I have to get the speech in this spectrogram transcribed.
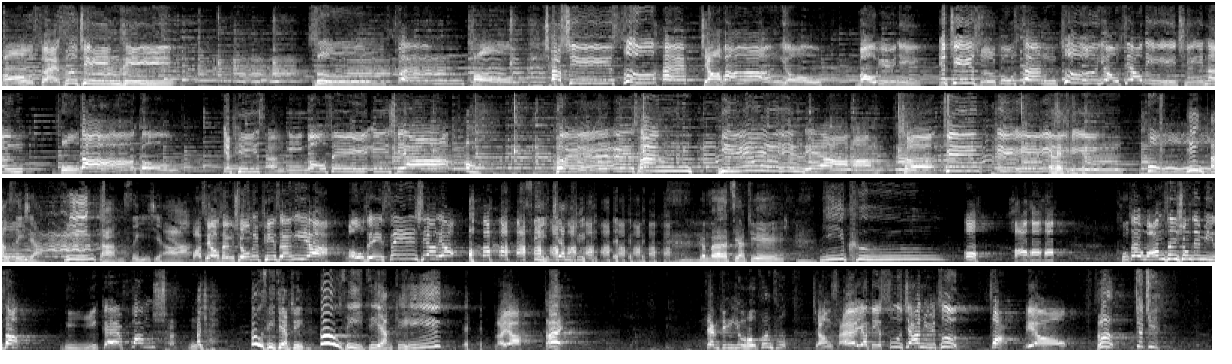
我算是今日是分头，恰惜我与你一见如故，生死有小弟岂能负大狗？一片诚意我心下。哦，快！臣应了出军应当谁下？应当谁下？把小生兄的皮生意啊，我在谁下？了？谢将军。那么将军，你可？哦，好好好，可在王神兄的面上立该放神。哎呀！多谢将军，多谢将军。来呀，在。将军有何吩咐？将赛亚的私家女子放了。是。将军，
